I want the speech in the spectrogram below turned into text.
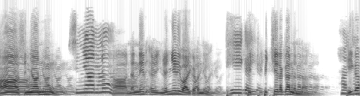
ਹਾਂ ਸਿੰਜਾਨੂ ਸਿਨਾਨੂ ਹਾਂ ਨੰਨੇ ਨੰਨੇ ਦੀ ਆਵਾਜ਼ ਕੱਢਣੀ ਠੀਕ ਹੈ ਪਿੱਛੇ ਲੱਗਾ ਨੰਨਾ। ਠੀਕ ਆ?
